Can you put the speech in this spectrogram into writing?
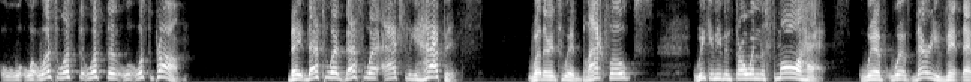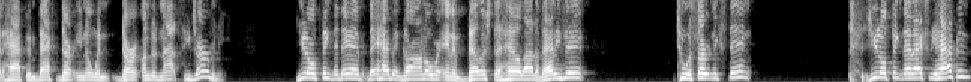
What's what's the what's the what's the problem?" They that's what that's what actually happens. Whether it's with black folks, we can even throw in the small hats with with their event that happened back during you know when during under Nazi Germany. You don't think that they have they haven't gone over and embellished the hell out of that event to a certain extent? you don't think that actually happened?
